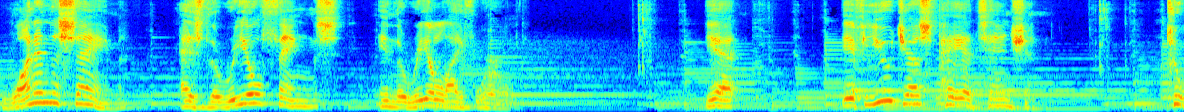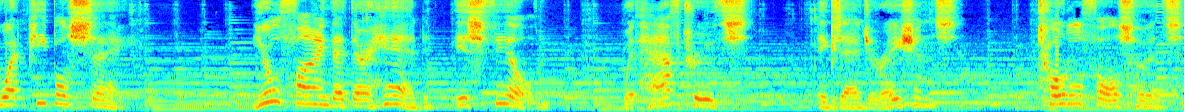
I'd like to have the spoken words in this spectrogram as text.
one and the same as the real things in the real life world. Yet, if you just pay attention to what people say, you'll find that their head is filled with half truths, exaggerations, total falsehoods,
